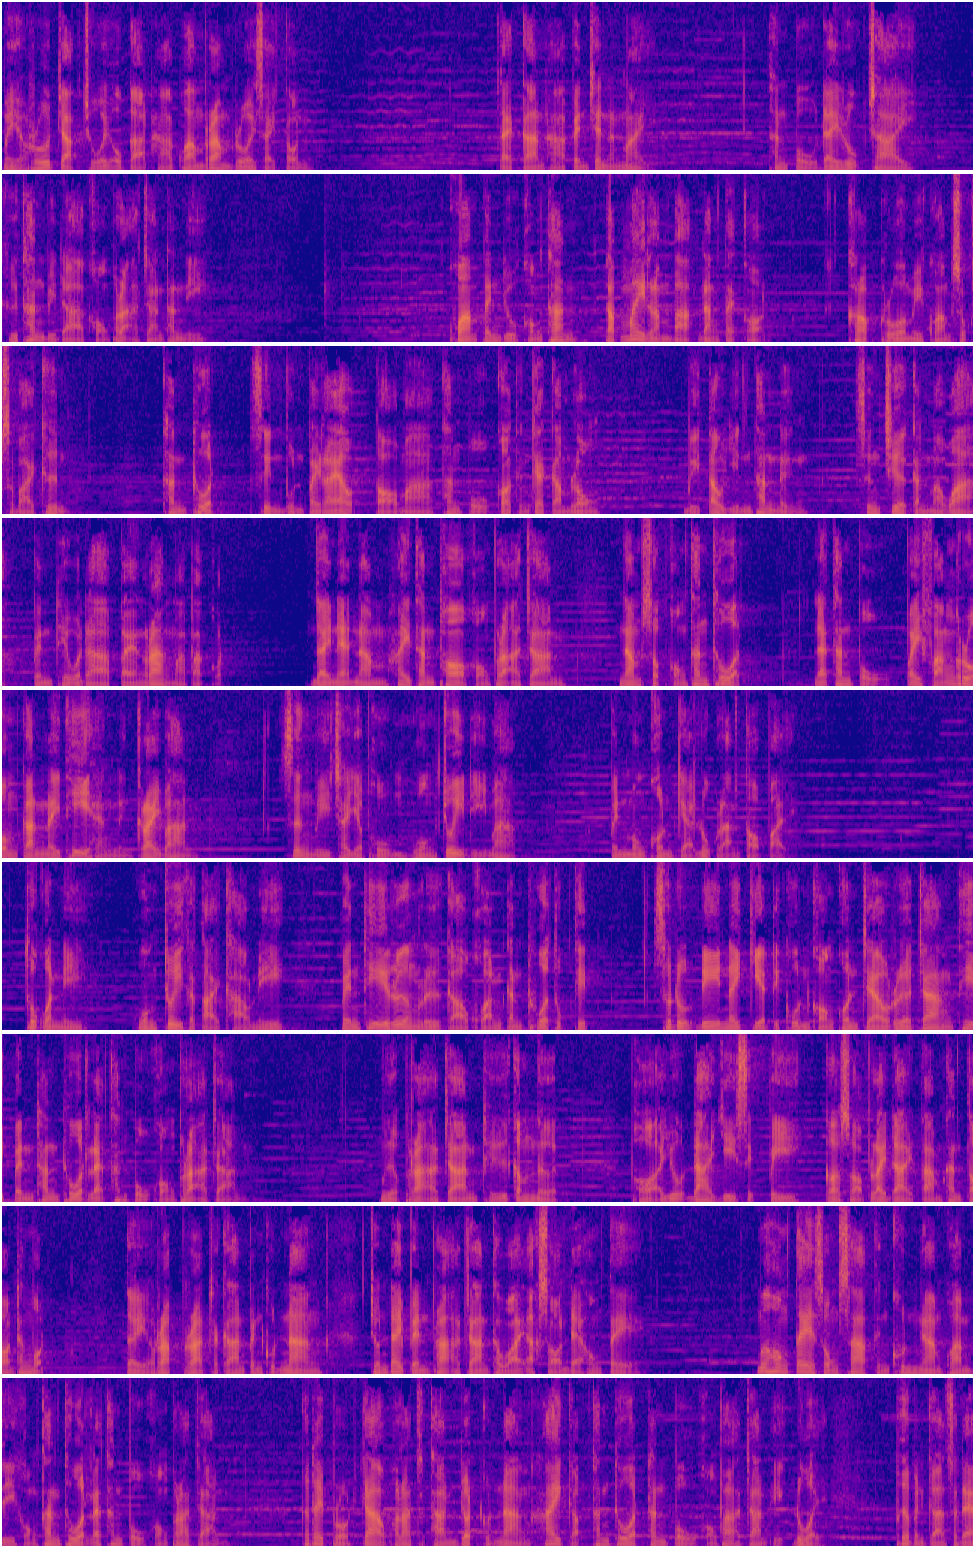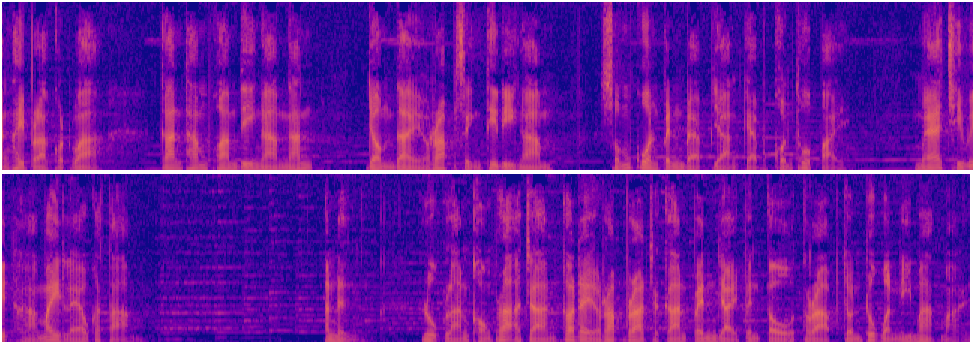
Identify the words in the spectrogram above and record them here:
ไม่รู้จักฉวยโอกาสหาความร่ำรวยใส่ตน แต่การหาเป็นเช่นนั้นไม่ ท่านปู่ได้ลูกชาย คือท่านบิดาของพระอาจารย์ท่านนี้ ความเป็นอยู่ของท่านกับไม่ลำบากดังแต่ก่อน ครอบครัวมีความสุขสบายขึ้น ท่านทวดสิ้นบุญไปแล้วต่อมาท่านปู่ก็ถึงแก่กรรมลง มีเต้าหยินท่านหนึ่ง ซึ่งเชื่อกันมาว่าเป็นเทวดาแปลงร่างมาปรากฏ ได้แนะนำให้ท่านพ่อของพระอาจารย์ นำศพของท่านทวด และท่านปู่ไปฝังรวมกันในที่แห่งหนึ่งใกล้บ้าน ซึ่งมีชัยภูมิห่วงจุ้ยดีมาก เป็นมงคลแก่ลูกหลานต่อไป ทุกวันนี้ห่วงจุ้ยกระต่ายขาวนี้ เป็นที่เรื่องลือกล่าวขวัญกันทั่วทุกทิศสดุดีในเกียรติคุณของคนแจวเรือจ้างที่เป็นท่านทวดและท่านปู่ของพระอาจารย์ เมื่อพระอาจารย์ถือกำเนิด พออายุได้ 20 ปี ก็สอบไล่ได้ตามขั้นตอนทั้งหมด ได้รับราชการเป็นขุนนาง จนได้เป็นพระอาจารย์ถวายอักษรแด่ฮ่องเต้ เมื่อฮ่องเต้ทรงทราบถึงคุณงามความดีของท่านทวดและท่านปู่ของพระอาจารย์ ก็ได้โปรดเกล้าพระราชทานยศขุนนางให้กับท่านทวดท่านปู่ของพระอาจารย์อีกด้วย เพื่อเป็นการแสดงให้ปรากฏว่า การทำความดีงามนั้น ย่อมได้รับสิ่งที่ดีงาม สมควรเป็นแบบอย่างแก่บุคคลทั่วไป แม้ชีวิตหาไม่แล้วก็ตาม อันหนึ่ง ลูกหลานของพระอาจารย์ก็ได้รับราชการเป็นใหญ่เป็นโตตราบจนทุกวันนี้มากมาย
